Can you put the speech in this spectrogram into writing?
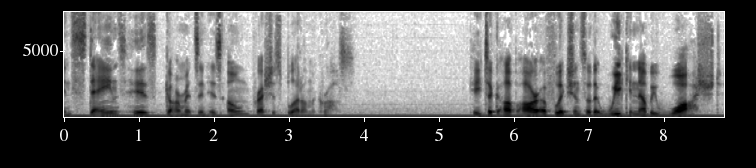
and stains His garments in His own precious blood on the cross. He took up our affliction so that we can now be washed,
